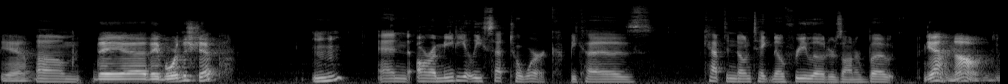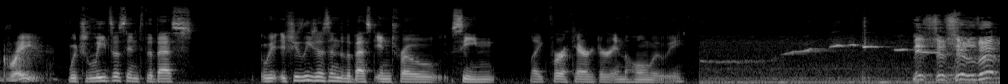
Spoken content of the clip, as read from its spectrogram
yeah. Um, They uh, they board the ship. And are immediately set to work because Captain Don't Take No Freeloaders on her boat, Yeah, no, it's great. which leads us into the best. She leads us into the best intro scene, like for a character in the whole movie. Mr. Silver?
